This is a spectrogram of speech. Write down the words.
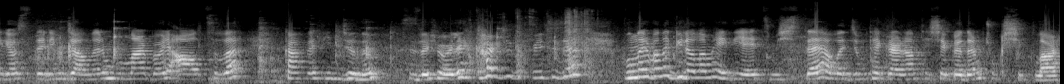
göstereyim canlarım. Bunlar böyle altılı kahve fincanım. Size şöyle karşılıklı içeceğiz. Bunları bana Gül Alam hediye etmişti. Halacığım tekrardan teşekkür ederim. Çok şıklar.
